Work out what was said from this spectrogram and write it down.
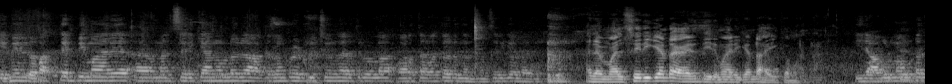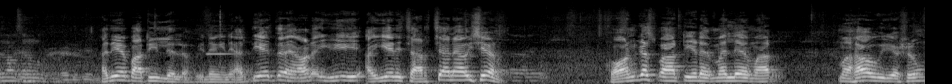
കേരളം ഒരു പത്ത് എം പിമാര് മത്സരിക്കാനുള്ള ഒരു ആഗ്രഹം പ്രകടിപ്പിച്ച തരത്തിലുള്ള വാർത്തകളൊക്കെ വരുന്നുണ്ട്. മത്സരിക്കുള്ളവര് അല്ല മത്സരിക്കേണ്ട കാര്യം തീരുമാനിക്കേണ്ട ഹൈക്കമാൻഡാണ്. ഈ രാഹുൽ മാങ്കൂട്ടത്തിന് പാർട്ടിയില്ലല്ലോ. പിന്നെ എങ്ങനെ? അദ്ദേഹത്തിന് അവിടെ ഈ അയ്യര് ചർച്ച അനാവശ്യമാണ്. കോൺഗ്രസ് പാർട്ടിയുടെ എം എൽ എമാർ മഹാഭൂരിപക്ഷവും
